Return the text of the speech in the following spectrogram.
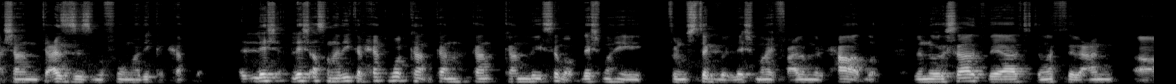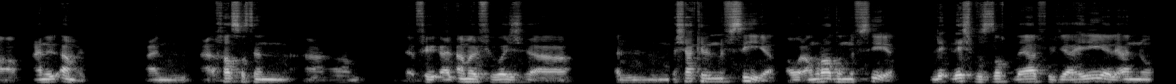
عشان تعزز مفهوم هذيك الحقبة. ليش ليش أصلا هذيك الحقبة كان كان كان كان لي سبب؟ ليش ما هي في المستقبل؟ ليش ما هي في عالمنا الحاضر؟ لأنه رسالة ديال تتمثل عن آه عن الأمل عن خاصة آه في الأمل في وجه آه المشاكل النفسية أو الأمراض النفسية. ليش بالضبط ليال في الجاهلية؟ لأنه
